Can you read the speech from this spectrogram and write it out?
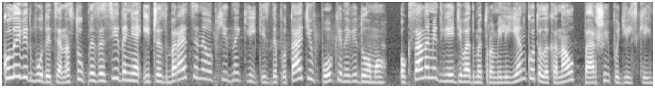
Коли відбудеться наступне засідання і чи збереться необхідна кількість депутатів, поки невідомо. Оксана Медведєва, Дмитро Мілієнко, телеканал Перший Подільський.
